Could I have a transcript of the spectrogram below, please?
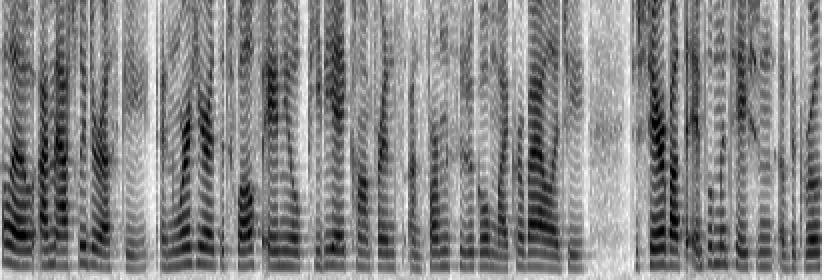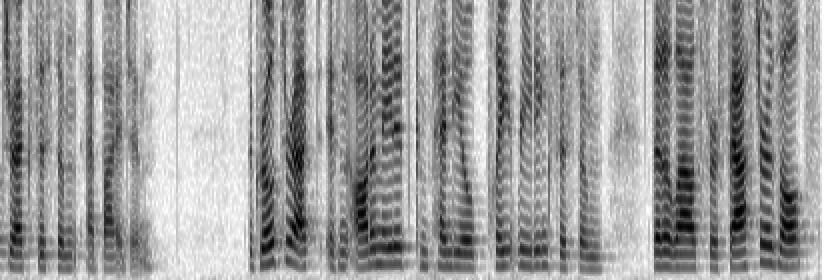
Hello, I'm Ashley Dorusky, and we're here at the 12th Annual PDA Conference on Pharmaceutical Microbiology to share about the implementation of the Growth Direct system at Biogen. The Growth Direct is an automated compendial plate reading system that allows for faster results,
